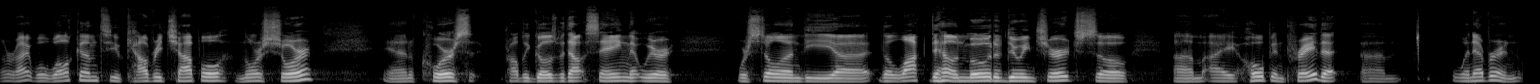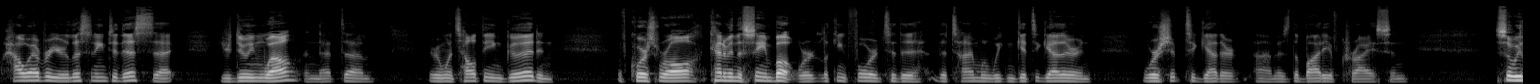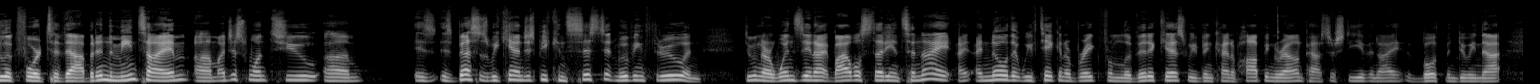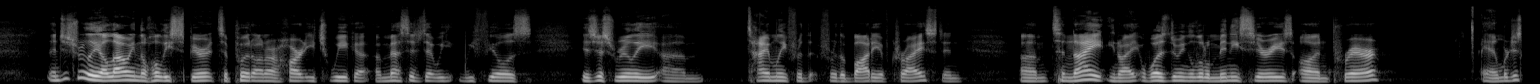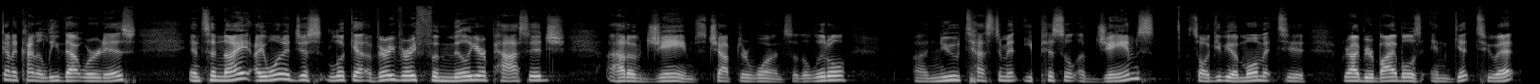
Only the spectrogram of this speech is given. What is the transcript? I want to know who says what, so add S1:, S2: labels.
S1: All right, well, welcome to Calvary Chapel, North Shore. And of course, probably goes without saying that we're we're still on the uh, the lockdown mode of doing church. So um, I hope and pray that um, whenever and however you're listening to this, that you're doing well and that um, everyone's healthy and good. And of course, we're all kind of in the same boat. We're looking forward to the the time when we can get together and worship together um, as the body of Christ. And so we look forward to that. But in the meantime, um, I just want to, um, as, as best as we can, just be consistent moving through and doing our Wednesday night Bible study. And tonight, I, I, know that we've taken a break from Leviticus. We've been kind of hopping around. Pastor Steve and I have both been doing that. And just really allowing the Holy Spirit to put on our heart each week a, a message that we, we feel is, is just really um, timely for the, for the body of Christ. And um, tonight, you know, I was doing a little mini series on prayer and we're just going to kind of leave that where it is. And tonight, I want to just look at a very, very familiar passage out of James chapter 1. So, the little uh, New Testament epistle of James. So, I'll give you a moment to grab your Bibles and get to it.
